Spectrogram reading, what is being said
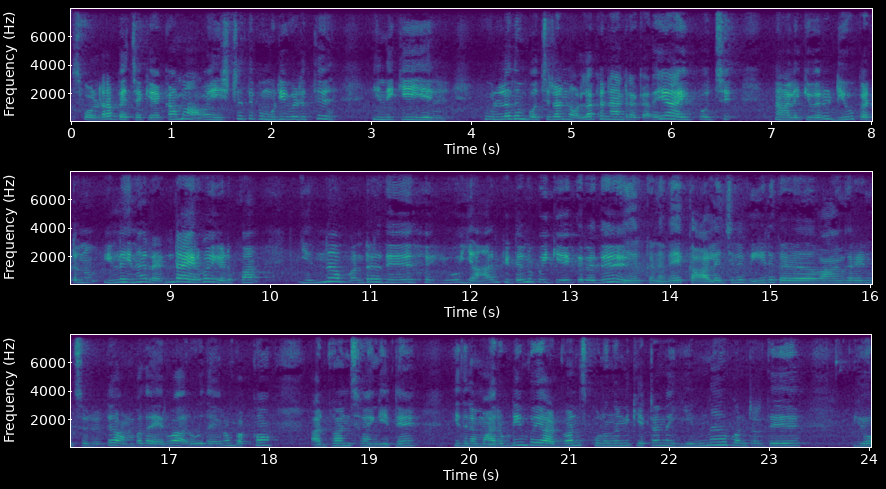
சொல்கிற பேச்சை கேட்காம அவன் இஷ்டத்துக்கு முடிவெடுத்து இன்னைக்கு உள்ளதும் போச்சுடா நொல்லக்கண்ணான்ற கதையா ஆகிப்போச்சு நாளைக்கு வெறும் டியூ கட்டணும். இல்லைன்னா ரெண்டாயிரம் ரூபாய் எடுப்பான். என்ன பண்ணுறது ஐயோ யார்கிட்டன்னு போய் கேட்குறது ஏற்கனவே காலேஜில் வீடு க- வாங்குறேன்னு சொல்லிட்டு ஐம்பதாயிரரூபா அறுபதாயிரம் பக்கம் அட்வான்ஸ் வாங்கிட்டேன். இதில் மறுபடியும் போய் அட்வான்ஸ் கொடுங்கன்னு கேட்டேன்னா நான் என்ன பண்ணுறது ஐயோ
